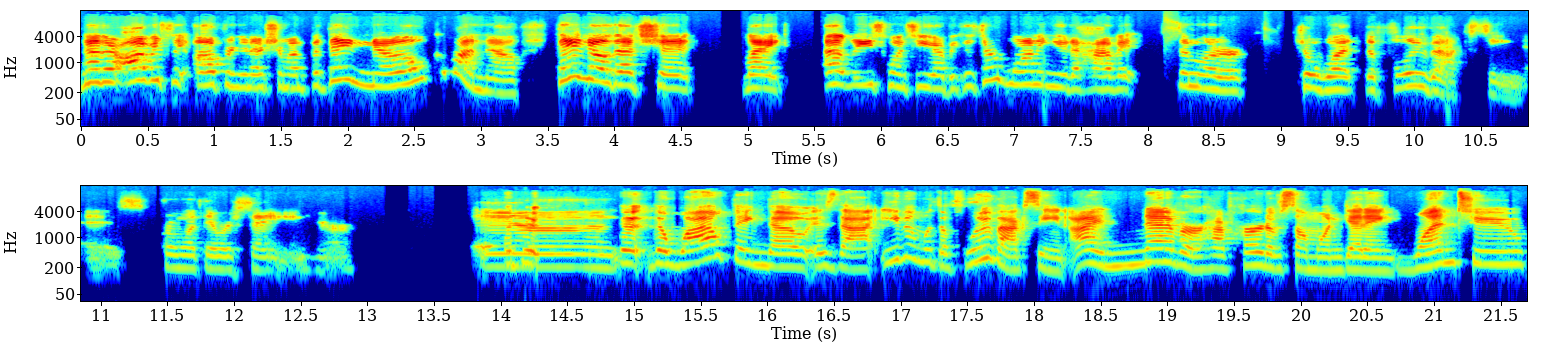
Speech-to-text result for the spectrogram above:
Now they're obviously offering an extra month, but they know, come on now, they know that shit like at least once a year because they're wanting you to have it similar to what the flu vaccine is, from what they were saying here. And The the wild thing though is that even with the flu vaccine, I never have heard of someone getting one, two,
